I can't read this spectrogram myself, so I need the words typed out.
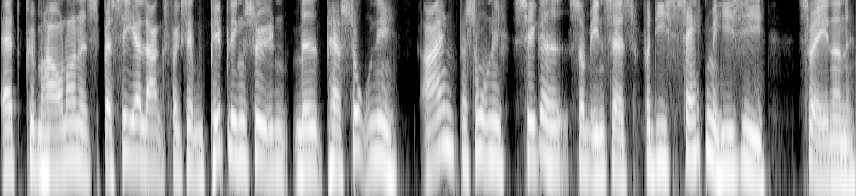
at københavnerne spacerer langs for eksempel Piblingsøen med personlig, egen personlig sikkerhed som indsats, for de er sat med hissige svanerne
